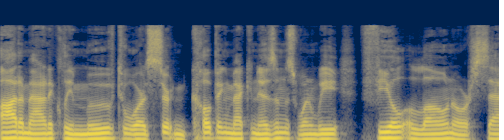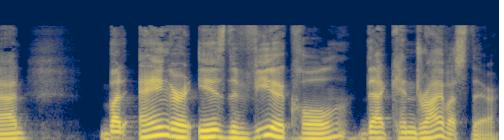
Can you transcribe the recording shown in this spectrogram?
automatically move towards certain coping mechanisms when we feel alone or sad. But anger is the vehicle that can drive us there.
